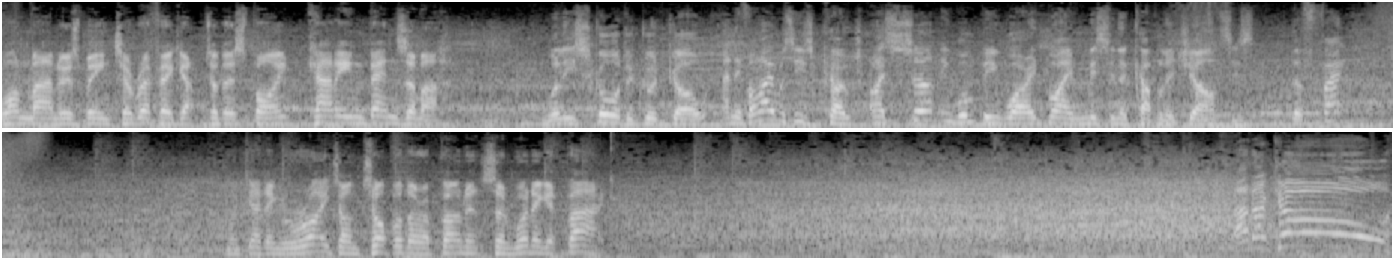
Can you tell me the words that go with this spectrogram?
One man who's been terrific up to this point, Karim Benzema. Well, he scored a good goal, and if I was his coach, I certainly wouldn't be worried by him missing a couple of chances. The fact... They're getting right on top of their opponents and winning it back. And a goal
